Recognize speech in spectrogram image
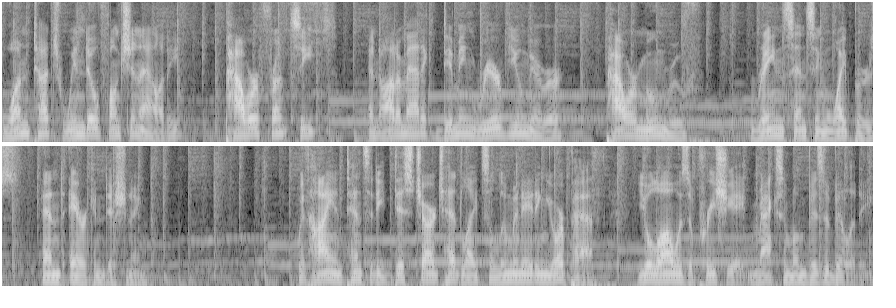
one-touch window functionality, power front seats, an automatic dimming rear-view mirror, power moonroof, rain-sensing wipers, and air conditioning. With high-intensity discharge headlights illuminating your path, you'll always appreciate maximum visibility.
